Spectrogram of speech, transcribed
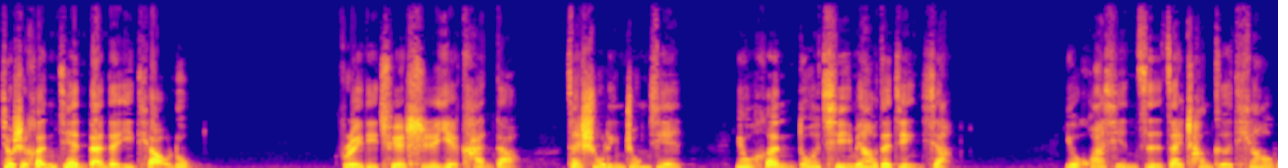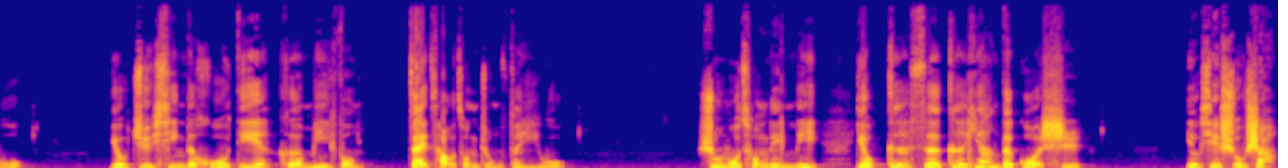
就是很简单的一条路。弗瑞迪确实也看到，在树林中间有很多奇妙的景象：有花仙子在唱歌跳舞，有巨型的蝴蝶和蜜蜂在草丛中飞舞。树木丛林里有各色各样的果实，有些树上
